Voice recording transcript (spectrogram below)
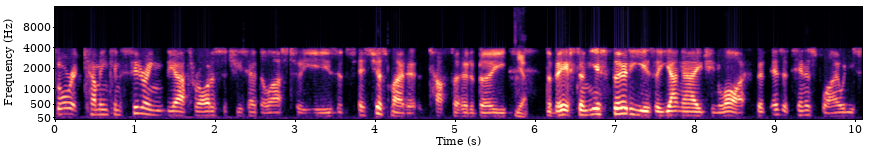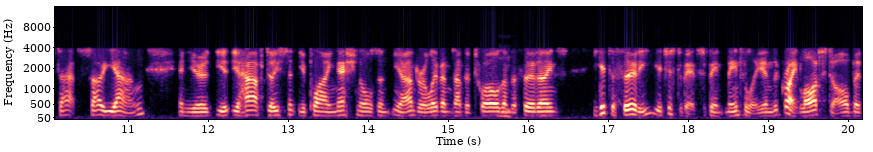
saw it coming considering the arthritis that she's had the last two years. It's it's just made it tough for her to be Yep. the best. And yes, 30 is a young age in life, but as a tennis player, when you start so young and you're you're half decent, you're playing nationals and you know under 11s, under 12s, under 13s, you get to 30, you're just about spent mentally. And the great lifestyle, but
